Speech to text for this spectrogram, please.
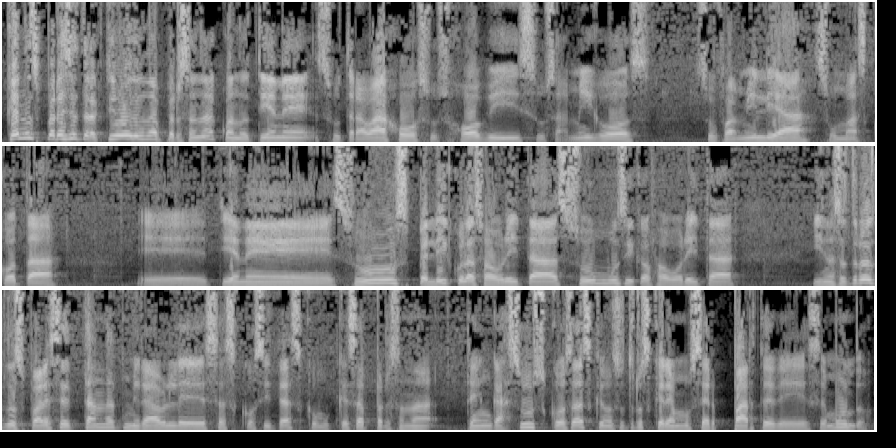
¿Qué nos parece atractivo de una persona cuando tiene su trabajo, sus hobbies, sus amigos, su familia, su mascota, eh, tiene sus películas favoritas, su música favorita? Y nosotros nos parece tan admirable esas cositas como que esa persona tenga sus cosas que nosotros queremos ser parte de ese mundo.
